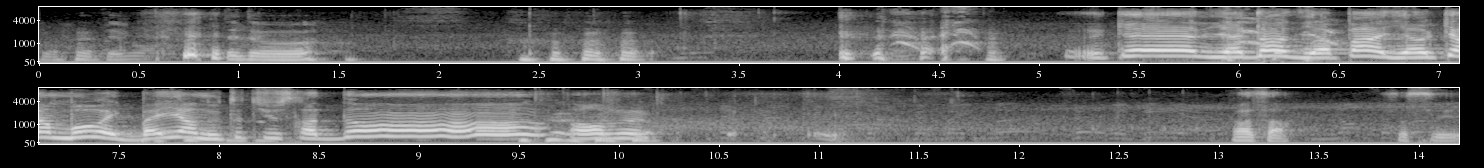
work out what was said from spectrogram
C'est bon. C'est tout. Nickel, il y a dedans, il y a pas, il y a aucun mot avec Bayern où toi tu seras dedans en jeu. Ah ça, ça c'est,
